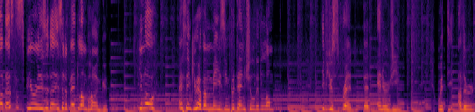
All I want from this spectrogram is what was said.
Oh, that's the spirit. Is it a, is it a bedlump hug? You know, I think you have amazing potential, little lump. If you spread that energy with the other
